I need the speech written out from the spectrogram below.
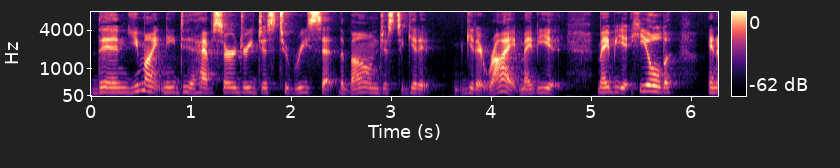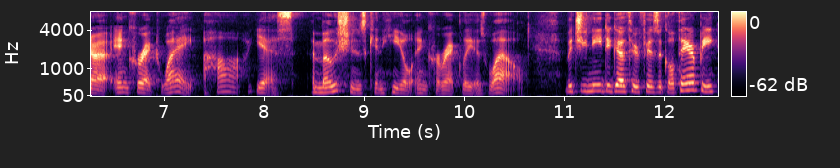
then you might need to have surgery just to reset the bone just to get it get it right. Maybe it maybe it healed in an incorrect way. Aha, yes, emotions can heal incorrectly as well. But you need to go through physical therapy,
